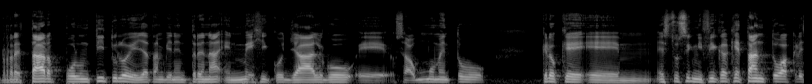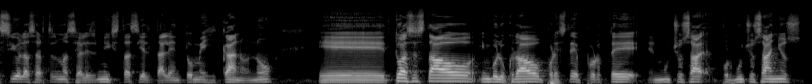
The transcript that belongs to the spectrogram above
retar por un título y ella también entrena en México ya algo, eh, o sea, un momento, creo que eh, esto significa que tanto ha crecido las artes marciales mixtas y el talento mexicano, ¿no? Eh, tú has estado involucrado por este deporte en muchos, por muchos años.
